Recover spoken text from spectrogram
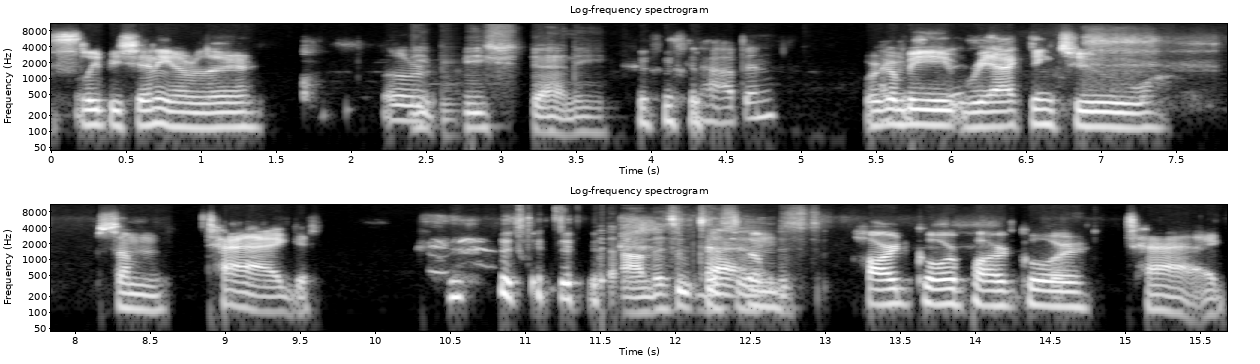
Sleepy Shinny over there. little Be shanny. could happen. We're I gonna be reacting to some tag, Um, this, Some this tag. is hardcore parkour tag.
